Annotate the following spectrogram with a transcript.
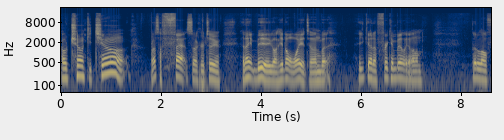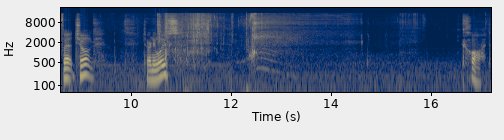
Oh, chunky chunk. That's a fat sucker too. It ain't big, like it don't weigh a ton, but he's got a freaking belly on him. Little old fat chunk. Turn him loose. God.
